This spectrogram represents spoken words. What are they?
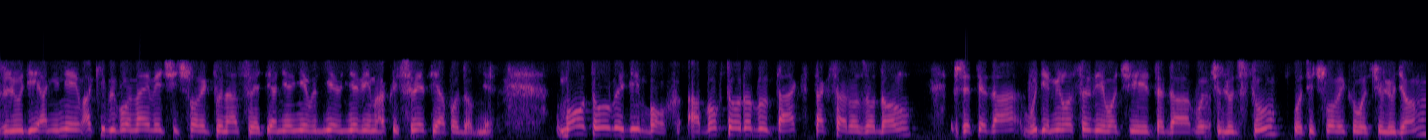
z ľudí, ani neviem, aký by bol najväčší človek tu na svete, ja ne, ne, ne, neviem, aký svet a podobne. Mohol to uvedieť Boh. A Boh to urobil tak, tak sa rozhodol, že teda bude milosrdný voči, teda voči ľudstvu, voči človeku, voči ľuďom.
